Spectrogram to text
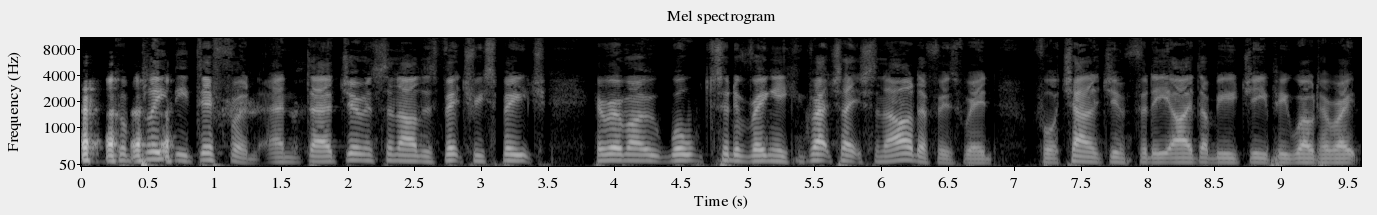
completely different. And uh, during Sanada's victory speech, Hiromu walked to the ring. He congratulates Sanada for his win for challenging for the IWGP World Heavyweight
